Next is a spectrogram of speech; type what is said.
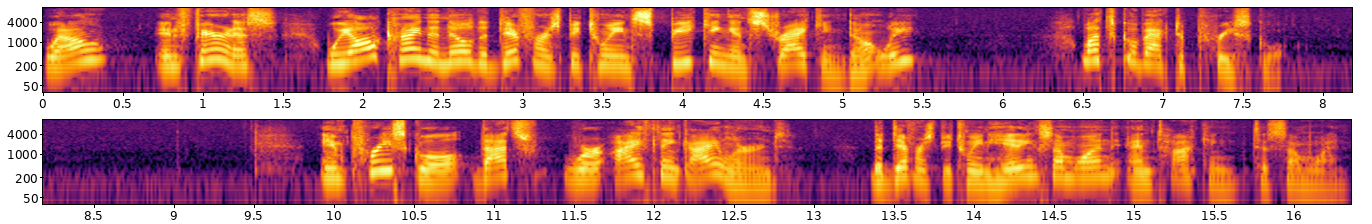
Well, in fairness, we all kind of know the difference between speaking and striking, don't we? Let's go back to preschool. In preschool, that's where I think I learned the difference between hitting someone and talking to someone.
